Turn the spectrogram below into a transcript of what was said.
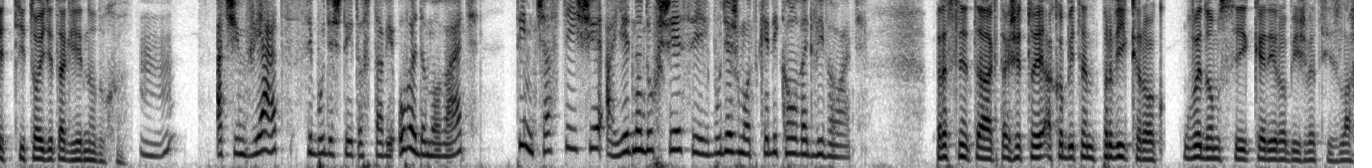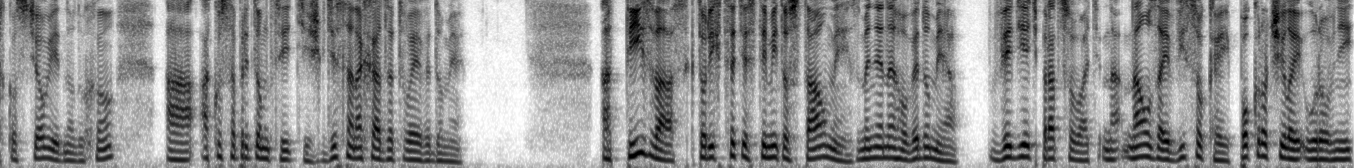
keď ti to ide tak jednoducho? Uh-huh. A čím viac si budeš tieto stavy uvedomovať, tým častejšie a jednoduchšie si ich budeš môcť kedykoľvek vyvolať. Presne tak, takže to je akoby ten prvý krok. Uvedom si, kedy robíš veci s ľahkosťou, jednoducho, a ako sa pri tom cítiš, kde sa nachádza tvoje vedomie. A tí z vás, ktorí chcete s týmito stavmi zmeneného vedomia vedieť pracovať na naozaj vysokej, pokročilej úrovni,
